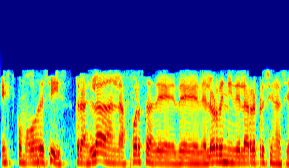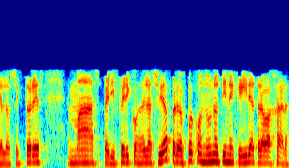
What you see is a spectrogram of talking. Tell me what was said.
es como vos decís, trasladan las fuerzas de, del orden y de la represión hacia los sectores más periféricos de la ciudad, pero después cuando uno tiene que ir a trabajar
